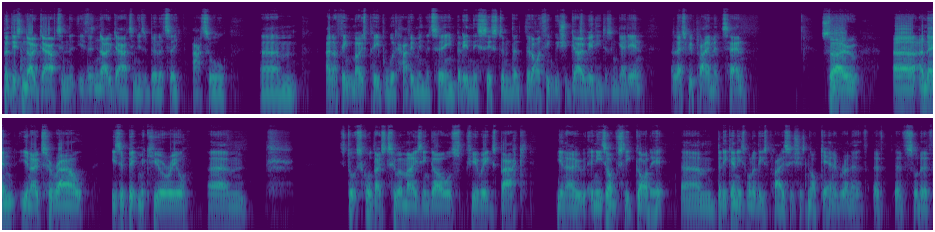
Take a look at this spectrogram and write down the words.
but there's no doubt in the, there's no doubt in his ability at all. Um, and I think most people would have him in the team. But in this system that, that I think we should go with, he doesn't get in unless we play him at ten. So, uh, and then you know Terrell is a bit mercurial. Um, scored those two amazing goals a few weeks back, you know, and he's obviously got it. Um, but again, he's one of these players who's just not getting a run of, of, of sort of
